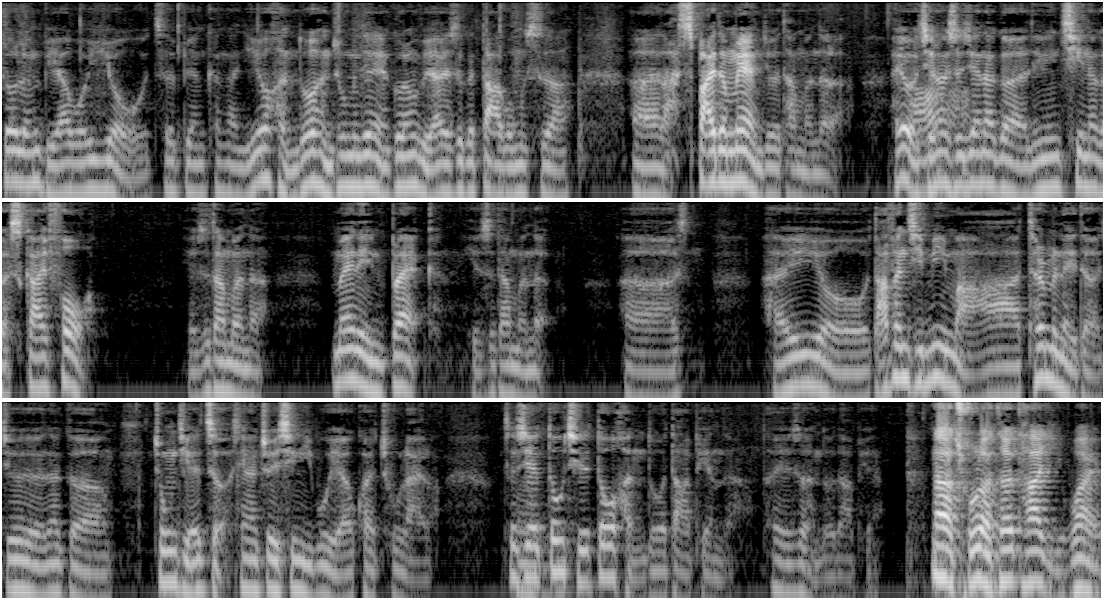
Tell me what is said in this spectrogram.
哥伦比亚我有这边看看，也有很多很出名的电影。哥伦比亚也是个大公司啊，呃，Spider Man 就是他们的了，还有前段时间那个零零七那个 Skyfall 也是他们的，Man in Black 也是他们的，呃，还有达芬奇密码啊，Terminator 就是那个终结者，现在最新一部也要快出来了，这些都其实都很多大片的，它也是很多大片。那除了他他以外，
